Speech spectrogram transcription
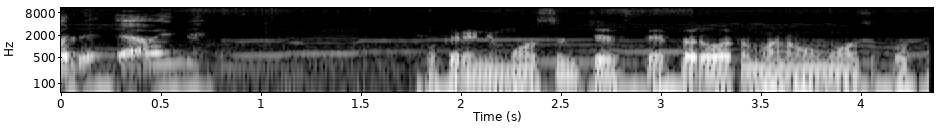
అరే ఏమైంది? ఒకరిని మోసం చేస్తే తర్వాత మనము మోసపోతాం.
